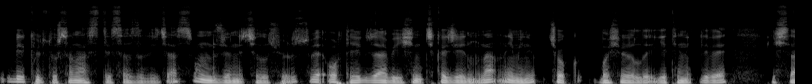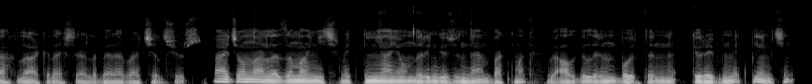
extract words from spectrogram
bir kültür sanat sitesi hazırlayacağız. Onun üzerine çalışıyoruz ve ortaya güzel bir işin çıkacağından eminim. Çok başarılı, yetenekli ve iştahlı arkadaşlarla beraber çalışıyoruz. Ayrıca onlarla zaman geçirmek, dünyaya onların gözünden bakmak ve algıların boyutlarını görebilmek benim için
